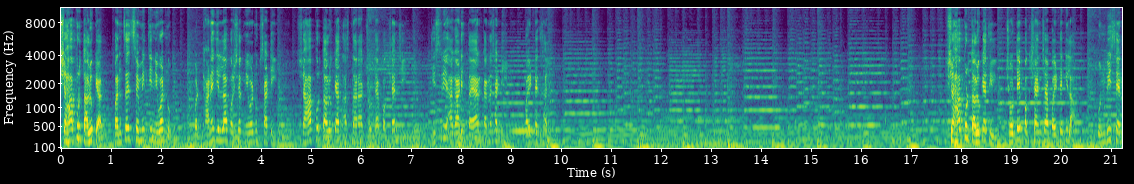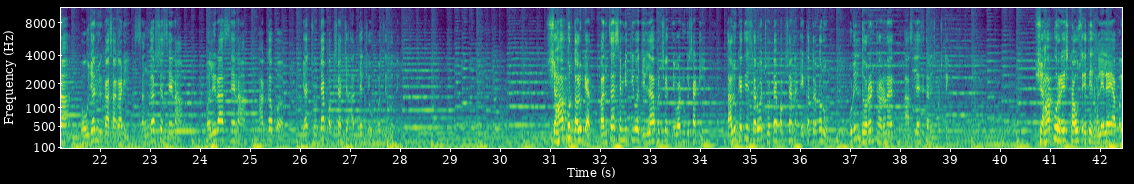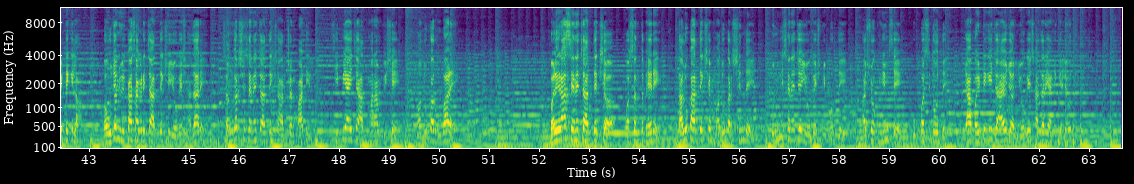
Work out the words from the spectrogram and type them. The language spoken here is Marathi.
शहापूर तालुक्यात पंचायत समिती निवडणूक व ठाणे जिल्हा परिषद निवडणूकसाठी शहापूर तालुक्यात असणाऱ्या छोट्या पक्षांची तिसरी आघाडी तयार करण्यासाठी बैठक झाली. शहापूर तालुक्यातील छोटे पक्षांच्या बैठकीला कुणबी सेना बहुजन विकास आघाडी संघर्ष सेना बलिराज सेना भाकप या छोट्या पक्षांचे अध्यक्ष उपस्थित होते. शहापूर तालुक्यात पंचायत समिती व जिल्हा परिषद निवडणुकीसाठी तालुक्यातील सर्व छोट्या पक्षांना एकत्र करून पुढील धोरण ठरवण्यात असल्याचे त्यांनी स्पष्ट केले. शहापूर रेस्ट हाऊस येथे झालेल्या या बैठकीला बहुजन विकास आघाडीचे अध्यक्ष योगेश हजारे संघर्ष सेनेचे अध्यक्ष हर्षण पाटील सीपीआयचे आत्माराम विषय मधुकर उबाळे बळीराज सेनेचे अध्यक्ष वसंत भेरे तालुका अध्यक्ष मधुकर शिंदे कुणबी सेनेचे योगेश निपुर्ते अशोक निमसे उपस्थित होते. या बैठकीचे आयोजन योगेश हजारे यांनी केले होते.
